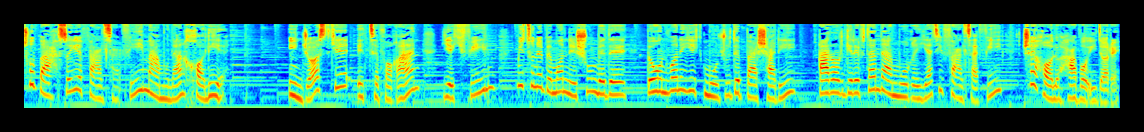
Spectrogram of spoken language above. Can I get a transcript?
تو بحثای فلسفی معمولا خالیه. اینجاست که اتفاقا یک فیلم می‌تونه به ما نشون بده به عنوان یک موجود بشری قرار گرفتن در موقعیتی فلسفی چه حال و هوایی داره؟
